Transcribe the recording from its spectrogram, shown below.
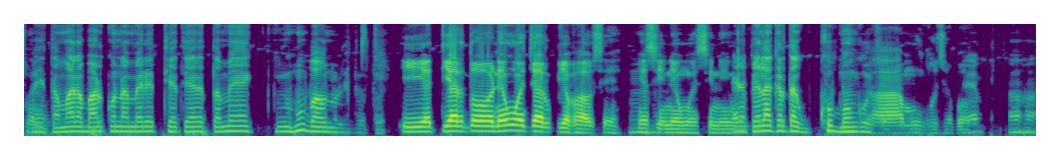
પછી તમારા બાળકોના મેરેજ થયા ત્યારે તમે શું ભાવનું લીધું હતું? અત્યારે તો નેવું હજાર રૂપિયા ભાવ છે. એસી નેવું એસી નેવું. પેલા કરતા ખૂબ મોંઘું છે. હા મોંઘું છે બહુ? હા, હા.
